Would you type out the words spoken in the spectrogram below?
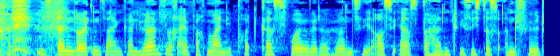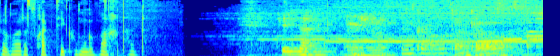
ich dann Leuten sagen kann, hören Sie doch einfach mal in die Podcast-Folge, da hören Sie aus erster Hand, wie sich das anfühlt, wenn man das Praktikum gemacht hat. Vielen Dank. Danke auch. Danke auch.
